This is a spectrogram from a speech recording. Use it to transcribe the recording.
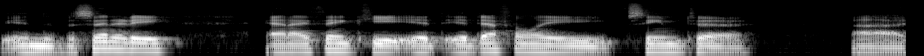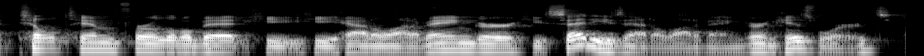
in the vicinity, and I think he it, it definitely seemed to uh, tilt him for a little bit. He he had a lot of anger. He said he's had a lot of anger in his words,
